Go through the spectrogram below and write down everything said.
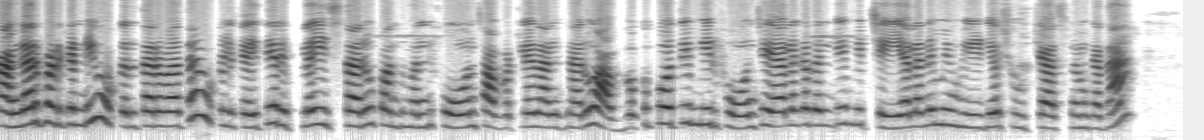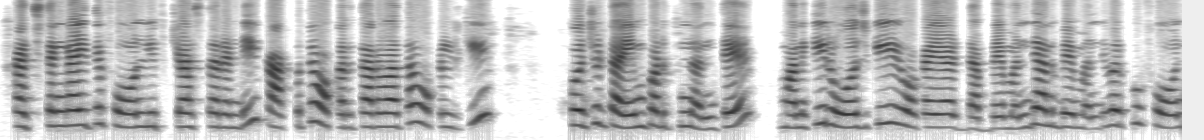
కంగారు పడకండి. ఒకరి తర్వాత ఒకరికైతే రిప్లై ఇస్తారు. కొంతమంది ఫోన్స్ అవ్వట్లేదు అంటున్నారు. అవ్వకపోతే మీరు ఫోన్ చేయాలి కదండి. మీరు చేయాలని మేము వీడియో షూట్ చేస్తున్నాం కదా. ఖచ్చితంగా అయితే ఫోన్ లిఫ్ట్ చేస్తారండి. కాకపోతే ఒకరి తర్వాత ఒకరికి కొంచెం టైం పడుతుంది అంతే. మనకి రోజుకి ఒక డెబ్బై మంది ఎనభై మంది వరకు ఫోన్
